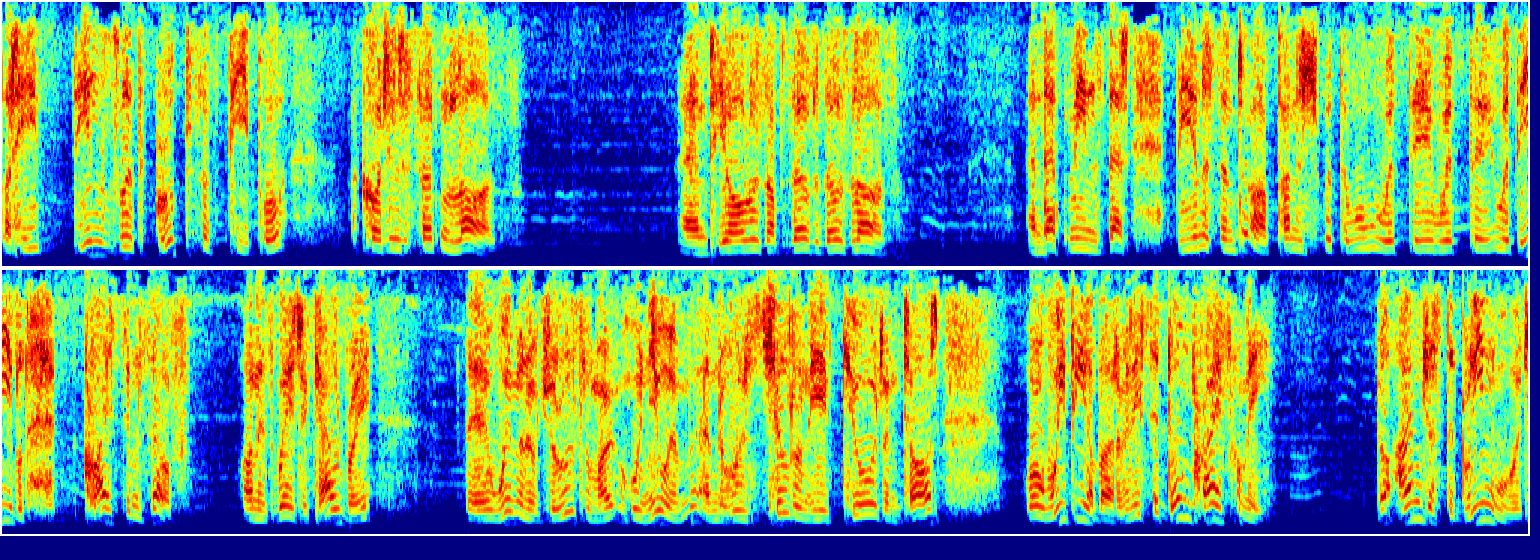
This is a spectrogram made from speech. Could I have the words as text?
but he deals with groups of people according to certain laws. And he always observes those laws. And that means that the innocent are punished with the, with the, with the, with the evil. Christ himself, on his way to Calvary, the women of Jerusalem who knew him and whose children he had cured and taught were weeping about him. And he said, Don't cry for me. No, I'm just a greenwood.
